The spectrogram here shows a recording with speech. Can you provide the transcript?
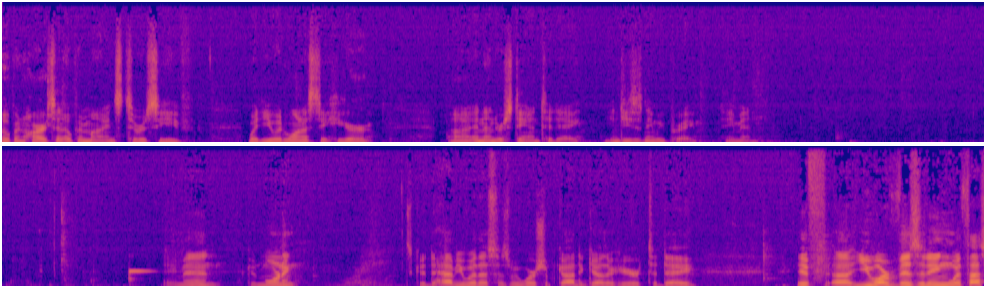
open hearts and open minds to receive what you would want us to hear uh, and understand today. In Jesus' name we pray. Amen. Amen. Good morning. It's good to have you with us as we worship God together here today. If uh, you are visiting with us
